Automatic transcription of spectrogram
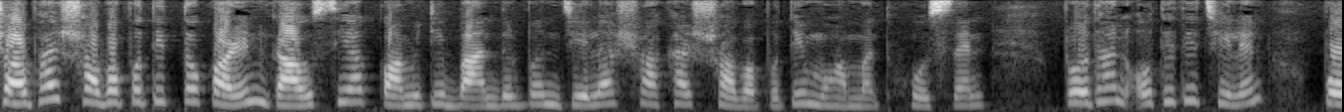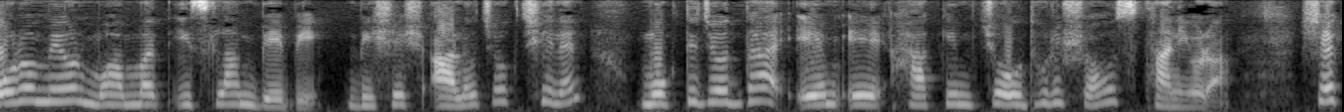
সভায় সভাপতিত্ব করেন গাউসিয়া কমিটি বান্দরবান জেলা শাখার সভাপতি মোহাম্মদ হোসেন প্রধান অতিথি ছিলেন পৌর মেয়র মোহাম্মদ ইসলাম বেবি। বিশেষ আলোচক ছিলেন মুক্তিযোদ্ধা এম এ হাকিম চৌধুরী সহ স্থানীয়রা। শেখ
